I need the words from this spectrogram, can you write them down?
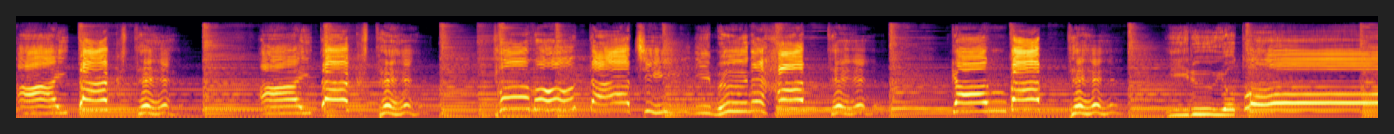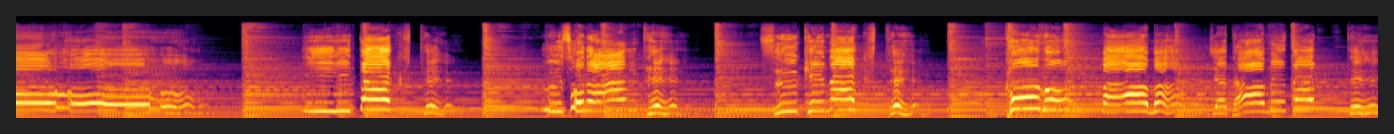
会いたくて。会いたくて友達に胸張って頑張っているよと。言いたくて嘘なんてつけなくてこのままじゃダメだって。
